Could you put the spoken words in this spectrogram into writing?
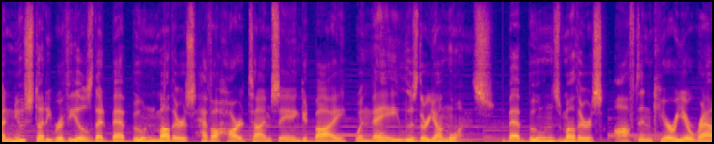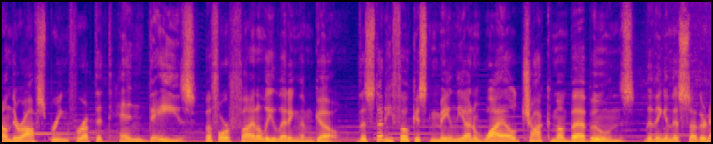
A new study reveals that baboon mothers have a hard time saying goodbye when they lose their young ones. Baboons' mothers often carry around their offspring for up to 10 days before finally letting them go. The study focused mainly on wild Chacma baboons living in the southern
